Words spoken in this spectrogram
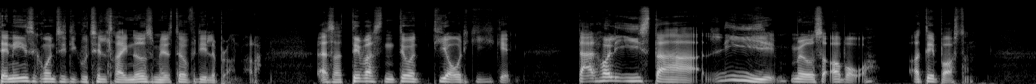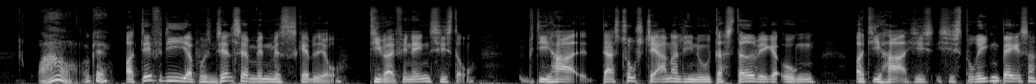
den eneste grund til, at de kunne tiltrække noget som helst, det var, fordi LeBron var der. Altså, det var, sådan, det var de år, de gik igennem. Der er et hold i East, der lige mødet sig op over, og det er Boston. Wow, okay. Og det er, fordi jeg potentielt ser dem vinde mesterskabet i år. De var i finalen sidste år. De har deres to stjerner lige nu, der stadigvæk er unge, og de har his- historikken bag sig.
